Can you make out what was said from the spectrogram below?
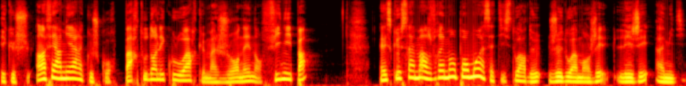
et que je suis infirmière et que je cours partout dans les couloirs, que ma journée n'en finit pas, est-ce que ça marche vraiment pour moi, cette histoire de je dois manger léger à midi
